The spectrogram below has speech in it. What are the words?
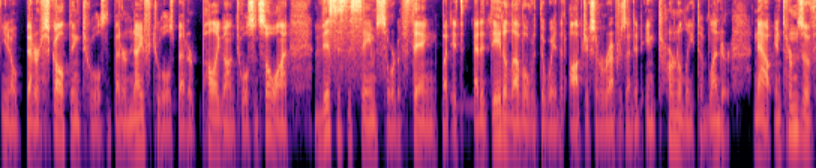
you know better sculpting tools, better knife tools, better polygon tools, and so on. This is the same sort of thing, but it's at a data level with the way that objects are represented internally to Blender. Now, in terms of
